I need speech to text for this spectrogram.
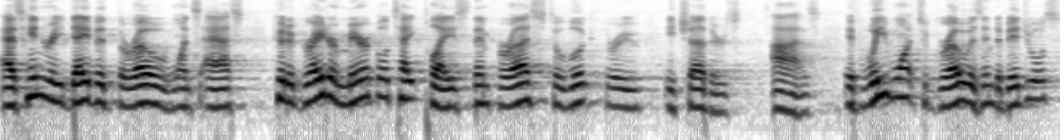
As Henry David Thoreau once asked, could a greater miracle take place than for us to look through each other's eyes? If we want to grow as individuals,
